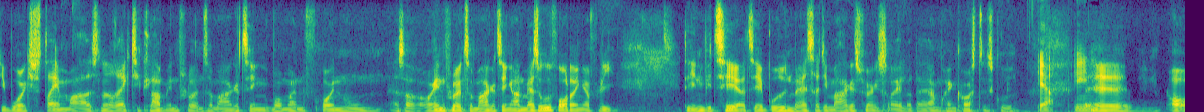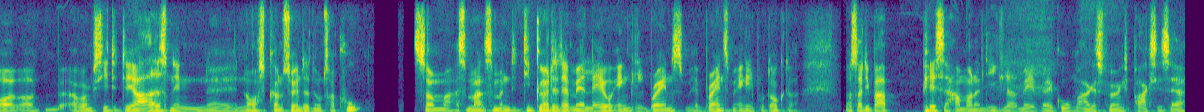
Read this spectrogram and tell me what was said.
De bruger ekstremt meget sådan noget rigtig klam influencer marketing, hvor man får nogle, altså, og influencer marketing har en masse udfordringer, fordi det inviterer til at bryde en masse af de markedsføringsregler, der er omkring kosttilskud. Ja, enig. Øh, og, og, og, og, man sige, det, det er ejet sådan en øh, norsk koncern, der hedder som, som, som man, de gør det der med at lave enkelte brands, brands med enkelte produkter, og så er de bare pissehammerende ligeglade med, hvad god markedsføringspraksis er.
